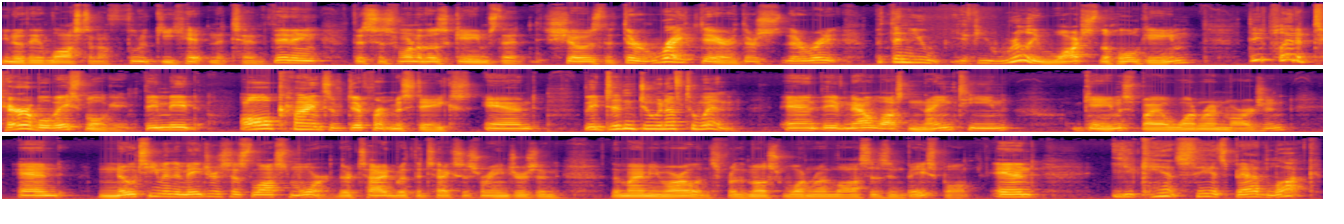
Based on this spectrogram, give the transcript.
You know, they lost on a fluky hit in the 10th inning. This is one of those games that shows that they're right there. They're, they're ready. But then you, if you really watch the whole game, they played a terrible baseball game. They made all kinds of different mistakes, and they didn't do enough to win. And they've now lost 19 games by a one run margin, and no team in the majors has lost more. They're tied with the Texas Rangers and the Miami Marlins for the most one run losses in baseball. And you can't say it's bad luck.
